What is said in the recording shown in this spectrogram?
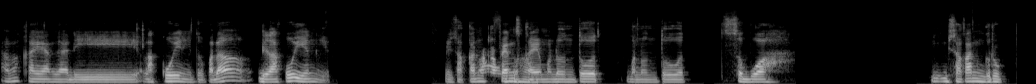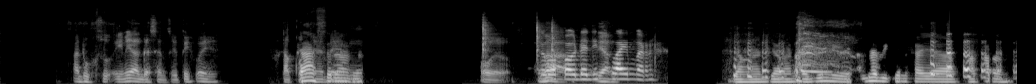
apa kayak nggak dilakuin gitu padahal dilakuin gitu misalkan Paham, fans paham. kayak menuntut menuntut sebuah misalkan grup aduh ini agak sensitif eh ya takutnya ada sudah yang oh Gak enggak, apa-apa udah yang- disclaimer. jangan jangan kayak gini anda bikin saya penasaran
